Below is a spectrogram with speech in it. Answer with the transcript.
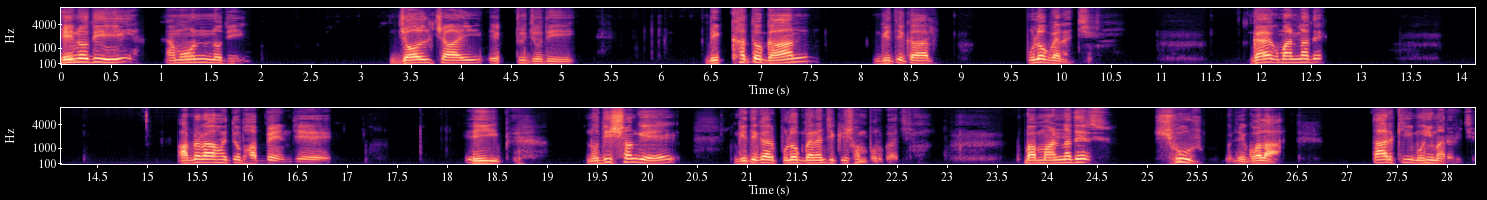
এই নদী এমন নদী, জল চাই একটু যদি। বিখ্যাত গান গীতিকার পুলক ব্যানার্জি। গায়ক মান্না দে। আপনারা হয়তো ভাববেন যে এই নদীর সঙ্গে গীতিকার পুলক ব্যানার্জি কি সম্পর্ক আছে? বা মান্নাদের সুর, যে গলা, তার কি মহিমা রয়েছে?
